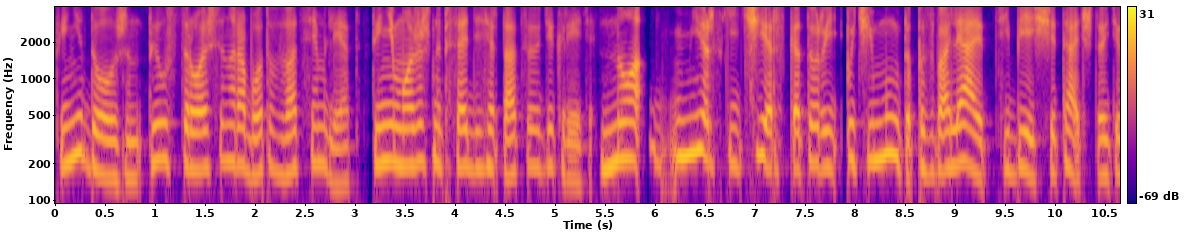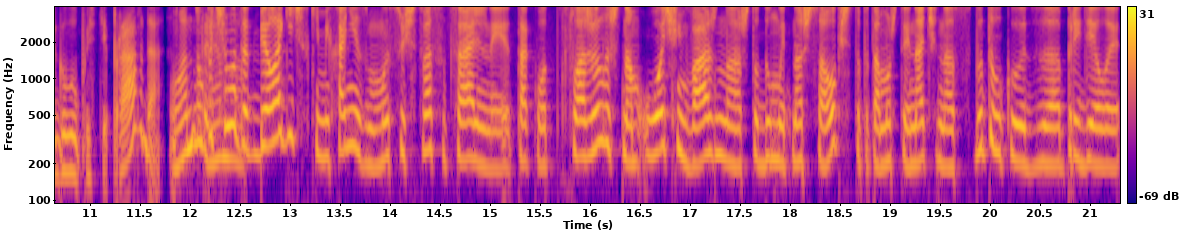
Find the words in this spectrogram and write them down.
ты не должен, ты устроишься на работу в 27 лет, ты не можешь написать диссертацию в декрете. Но мерзкий червь, который почему-то позволяет тебе считать, что эти глупости правда, он Ну, прямо- почему-то это биологический механизм. Мы существа социальные. Так вот сложилось, что нам очень важно, что думает наше сообщество, потому что иначе нас вытолкают за пределы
